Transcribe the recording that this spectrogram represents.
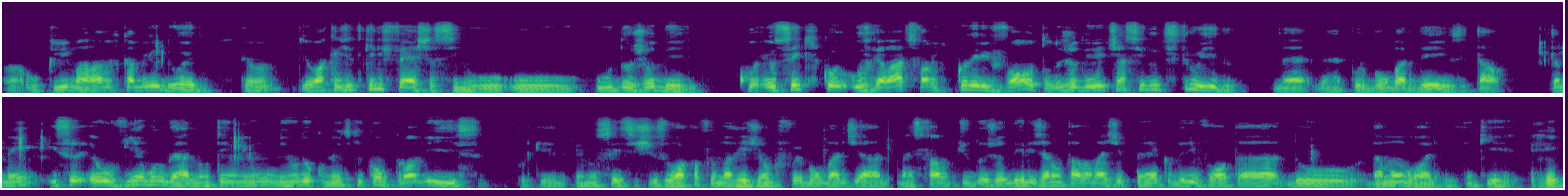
O clima lá vai ficar meio doido. Então, eu acredito que ele fecha assim, o, o, o dojo dele. Eu sei que os relatos falam que quando ele volta, o dojo dele tinha sido destruído né, né, por bombardeios e tal. Também, isso eu vi em algum lugar, não tenho nenhum, nenhum documento que comprove isso porque eu não sei se Shizuoka foi uma região que foi bombardeada, mas falam que o dojo dele já não estava mais de pé quando ele volta do, da Mongólia. Ele tem que re,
